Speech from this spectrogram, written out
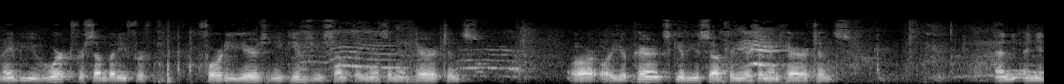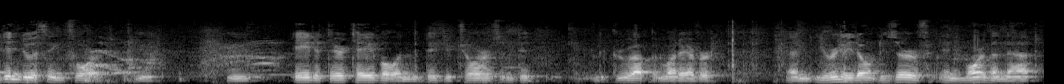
Maybe you worked for somebody for 40 years and he gives you something as an inheritance. Or, or your parents give you something as an inheritance. And, and you didn't do a thing for it. You, you ate at their table and did your chores and did, grew up and whatever. And you really don't deserve any more than that.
